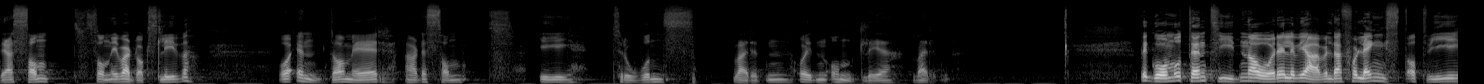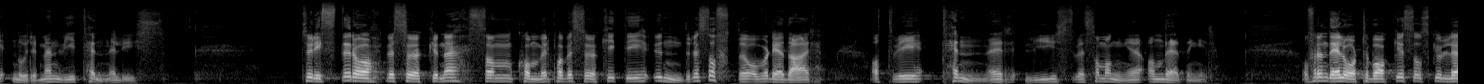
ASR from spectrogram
Det er sant sånn i hverdagslivet, og enda mer er det sant i troens verden og i den åndelige verden. Det går mot den tiden av året eller vi er vel der for lengst, at vi nordmenn vi tenner lys. Turister og besøkende som kommer på besøk hit, de undres ofte over det der at vi tenner lys ved så mange anledninger. Og For en del år tilbake så skulle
